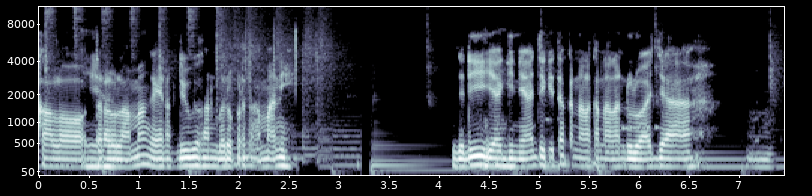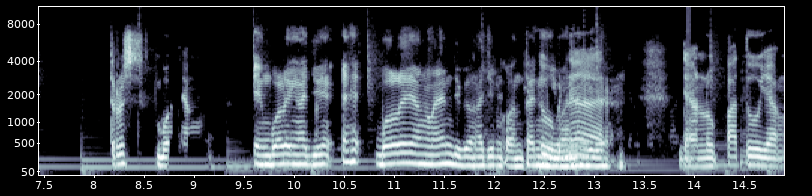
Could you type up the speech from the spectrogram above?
kalau Iya. terlalu lama nggak enak juga kan baru pertama nih jadi ya Mhm. gini aja kita kenal kenalan dulu aja Hmm. terus buat yang Yang boleh ngajuin eh boleh yang lain juga ngajuin konten itu gimana bener ya. jangan lupa tuh yang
